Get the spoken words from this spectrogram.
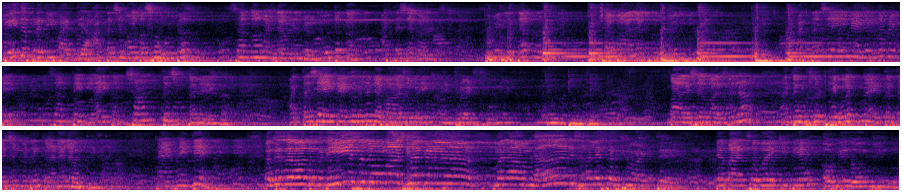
वेद प्रतिपाद्या. आताच्या काळात असं होतं सांगा महिला मंडळ होतं का? आताच्या काळात. तुम्ही देता का? तुमच्या बाळाला आताची आई काय करते सांगते मी ऐका. शांत चित्ताने ऐका. आताची आई काय करते त्या बाळाजवळ एक अँड्रॉइड फोन घेऊन ठेवते. बाळाच्या बाजूला आणि ते ठेवत नाही तर त्याच्यामध्ये गाणं लावते. काय माहितीये? अगं जरा तू माझ्याकडे. मला आमदार झाल्यासारखं वाटतंय. त्या बाळाचं वय किती आहे? अवघे दोन महिने.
